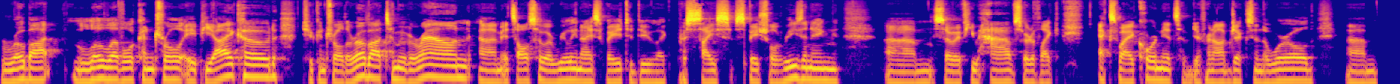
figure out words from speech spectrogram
robot low level control api code to control the robot to move around. Um, it's also a really nice way to do like precise spatial reasoning. Um, so if you have sort of like xy coordinates of different objects in the world um,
